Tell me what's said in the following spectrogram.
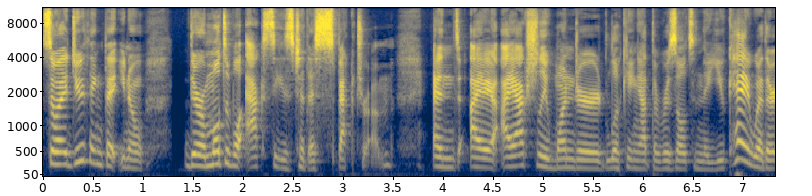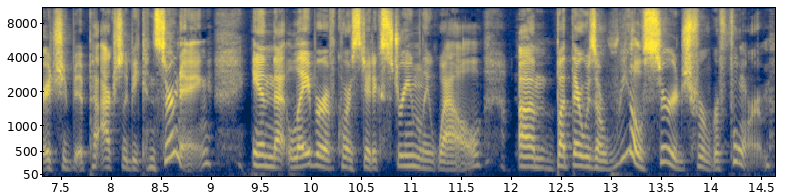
So I do think that, you know, there are multiple axes to this spectrum. And I, I actually wondered, looking at the results in the UK, whether it should be, actually be concerning in that Labour, of course, did extremely well, um, but there was a real surge for reform.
